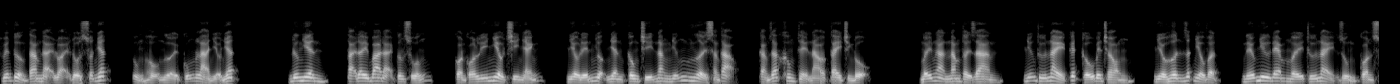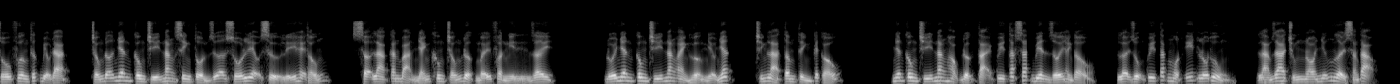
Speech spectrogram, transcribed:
huyễn tưởng tam đại loại đột xuất nhất, ủng hộ người cũng là nhiều nhất. Đương nhiên, tại đây ba đại cương xuống, còn có lý nhiều chi nhánh, nhiều đến nhượng nhân công trí năng những người sáng tạo, cảm giác không thể nào tay trình độ. Mấy ngàn năm thời gian, những thứ này kết cấu bên trong, nhiều hơn rất nhiều vật, nếu như đem mấy thứ này dùng con số phương thức biểu đạt, chống đỡ nhân công trí năng sinh tồn giữa số liệu xử lý hệ thống, sợ là căn bản nhánh không chống được mấy phần nghìn giây. Đối nhân công trí năng ảnh hưởng nhiều nhất, chính là tâm tình kết cấu nhân công trí năng học được tại quy tắc sát biên giới hành tẩu, lợi dụng quy tắc một ít lỗ thủng, làm ra chúng nó những người sáng tạo,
